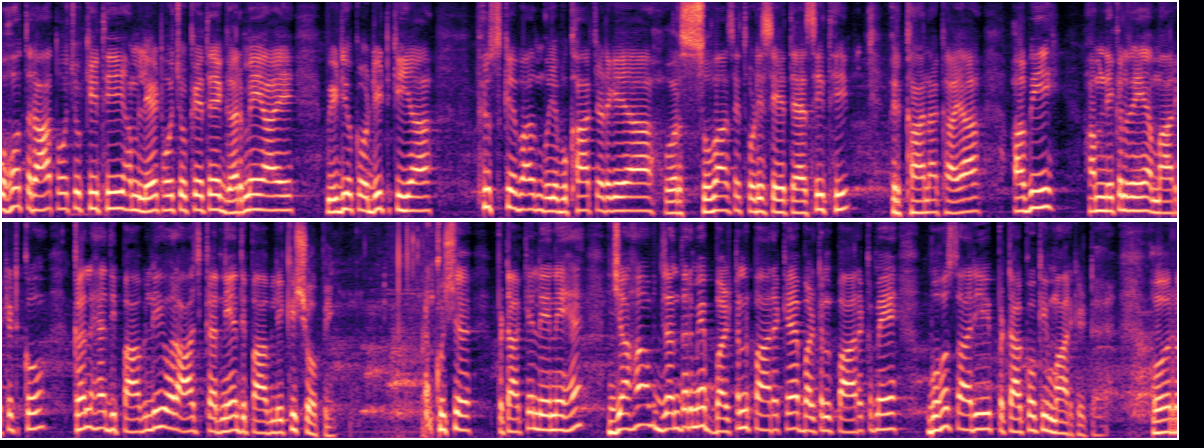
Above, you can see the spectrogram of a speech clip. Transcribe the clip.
बहुत रात हो चुकी थी, हम लेट हो चुके थे, घर में आए वीडियो को एडिट किया। फिर उसके बाद मुझे बुखार चढ़ गया और सुबह से थोड़ी सेहत ऐसी थी, फिर खाना खाया। अभी हम निकल रहे हैं मार्केट को। कल है दीपावली और आज करनी है दीपावली की शॉपिंग। कुछ पटाखे लेने हैं, जहाँ जलंधर में बल्टन पार्क है। बल्टन पार्क में बहुत सारी पटाखों की मार्केट है और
